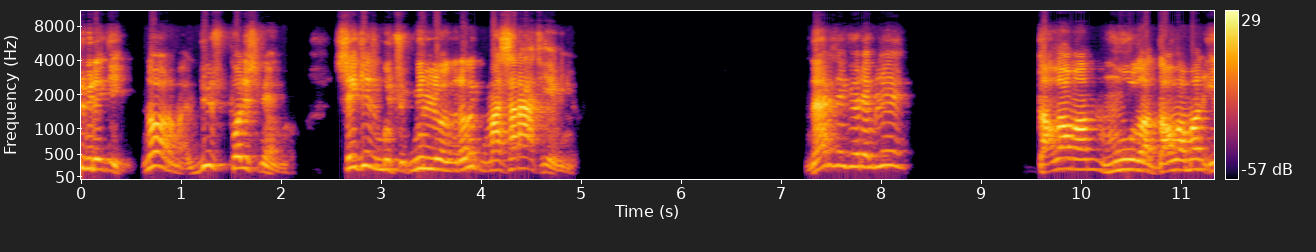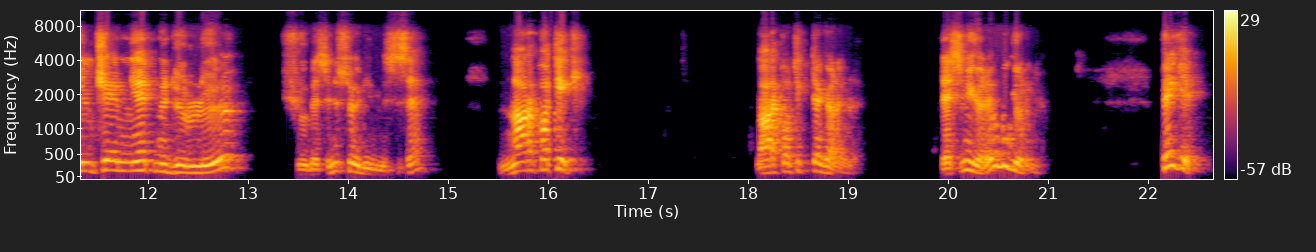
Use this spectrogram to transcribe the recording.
bile değil. Normal düz polis memuru. 8,5 milyon liralık Maserati'ye biniyor. Nerede görevli? Dalaman, Muğla, Dalaman İlçe Emniyet Müdürlüğü şubesini söyleyeyim mi size? Narkotik. Narkotikte görevli. Resmi görevi bu görünüyor. Peki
